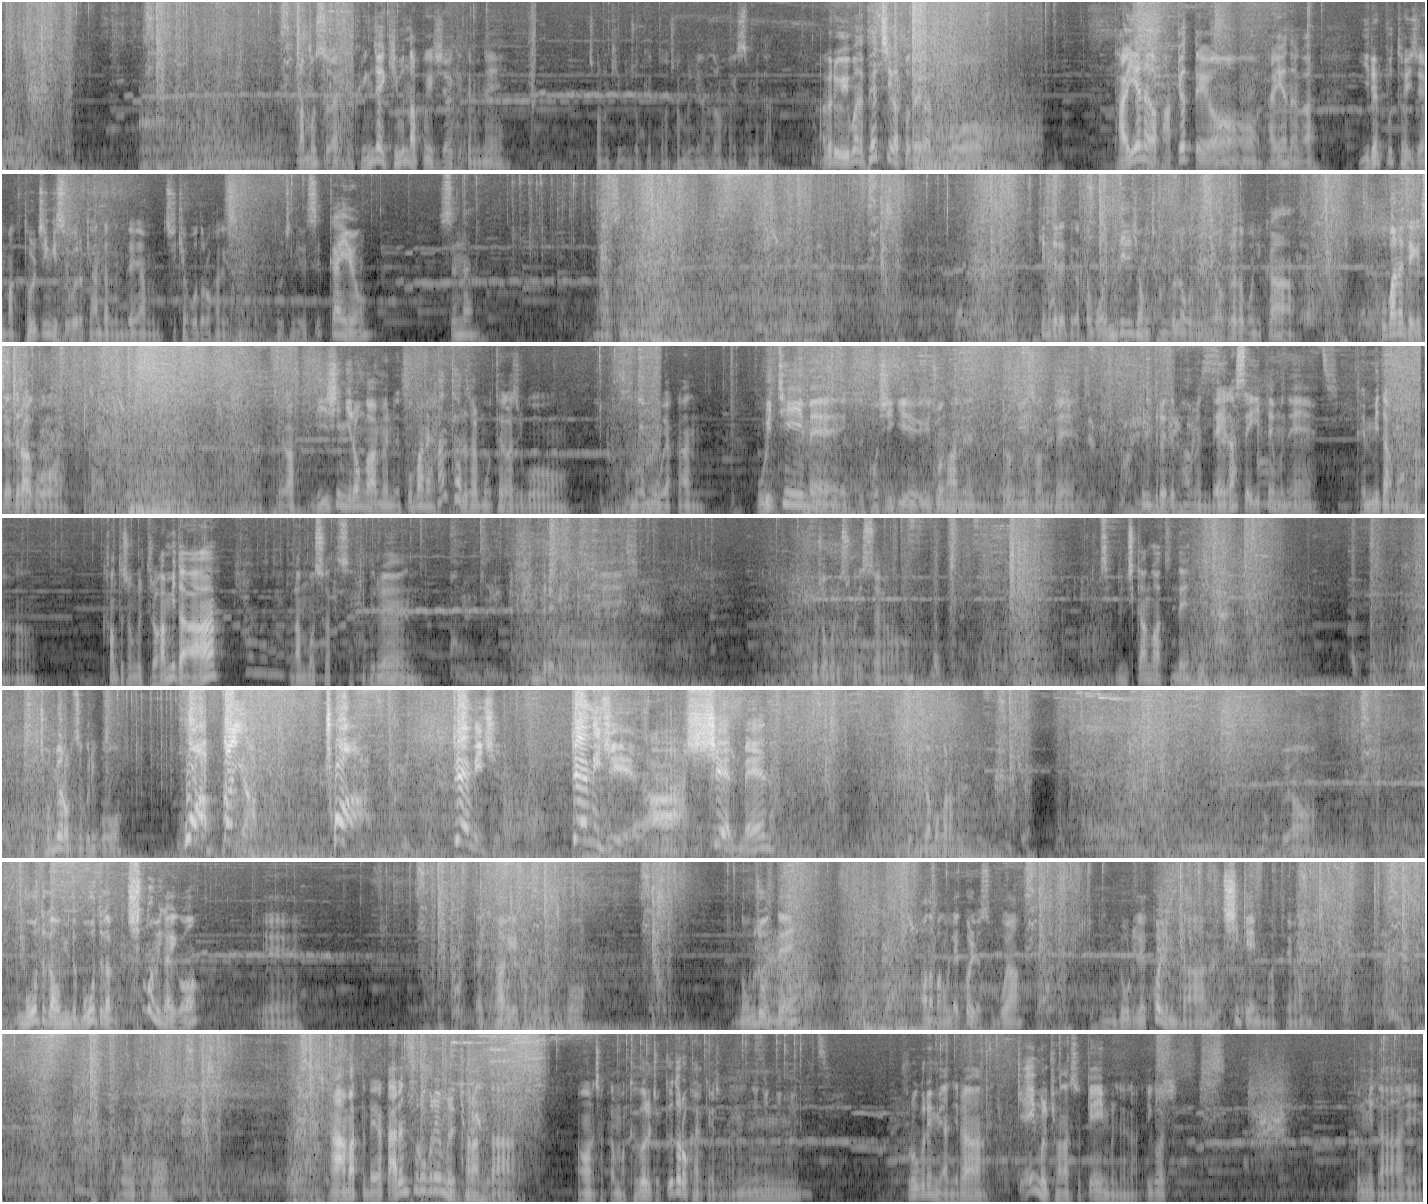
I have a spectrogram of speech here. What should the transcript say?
람머스가 약간 굉장히 기분 나쁘게 시작했기 때문에 저는 기분 좋게 또 정글링 하도록 하겠습니다. 아 그리고 이번에 패치가 또 돼가지고 다이애나가 바뀌었대요. 어, 다이애나가 2랩부터 이제 막 돌진기 쓰고 이렇게 한다던데 한번 지켜보도록 하겠습니다. 돌진기를 쓸까요? 쓰나? 안 쓰네 킨드레드가 또 원딜형 정글러거든요. 그러다 보니까 후반에 되게 세더라고. 제가 리신 이런 거 하면은 후반에 한타를 잘 못해가지고 너무 약간 우리 팀의 그 거시기에 의존하는 그런 게 있었는데 킨드레드를 하면 내가 세기 때문에 됩니다 뭔가. 어. 카운터 정글 들어갑니다. 람머스 같은 새끼들은 킨드레드이기 때문에 조져버릴 수가 있어요 눈치 깐 것 같은데? 지금 전멸 없어 그리고. 호아 따야 촤! 데미지! 데미지! 아 쉣맨 이게 네가 먹어라 그래. 먹고요. 모드가 옵니다. 모드가 미친놈인가 이거? 예. 그러니까 자위에까지 먹어주고. 너무 좋은데? 아나 방금 렉 걸렸어. 뭐야? 아니 롤이 렉 걸립니다. 미친 게임인 것 같아요. 먹어주고. 아 맞다. 내가 다른 프로그램을 켜놨다. 어 잠깐만. 그거를 좀 끄도록 할게요. 잠깐만. 프로그램이 아니라 게임을 켜놨어. 게임을 내가. 이거 끕니다. 예.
